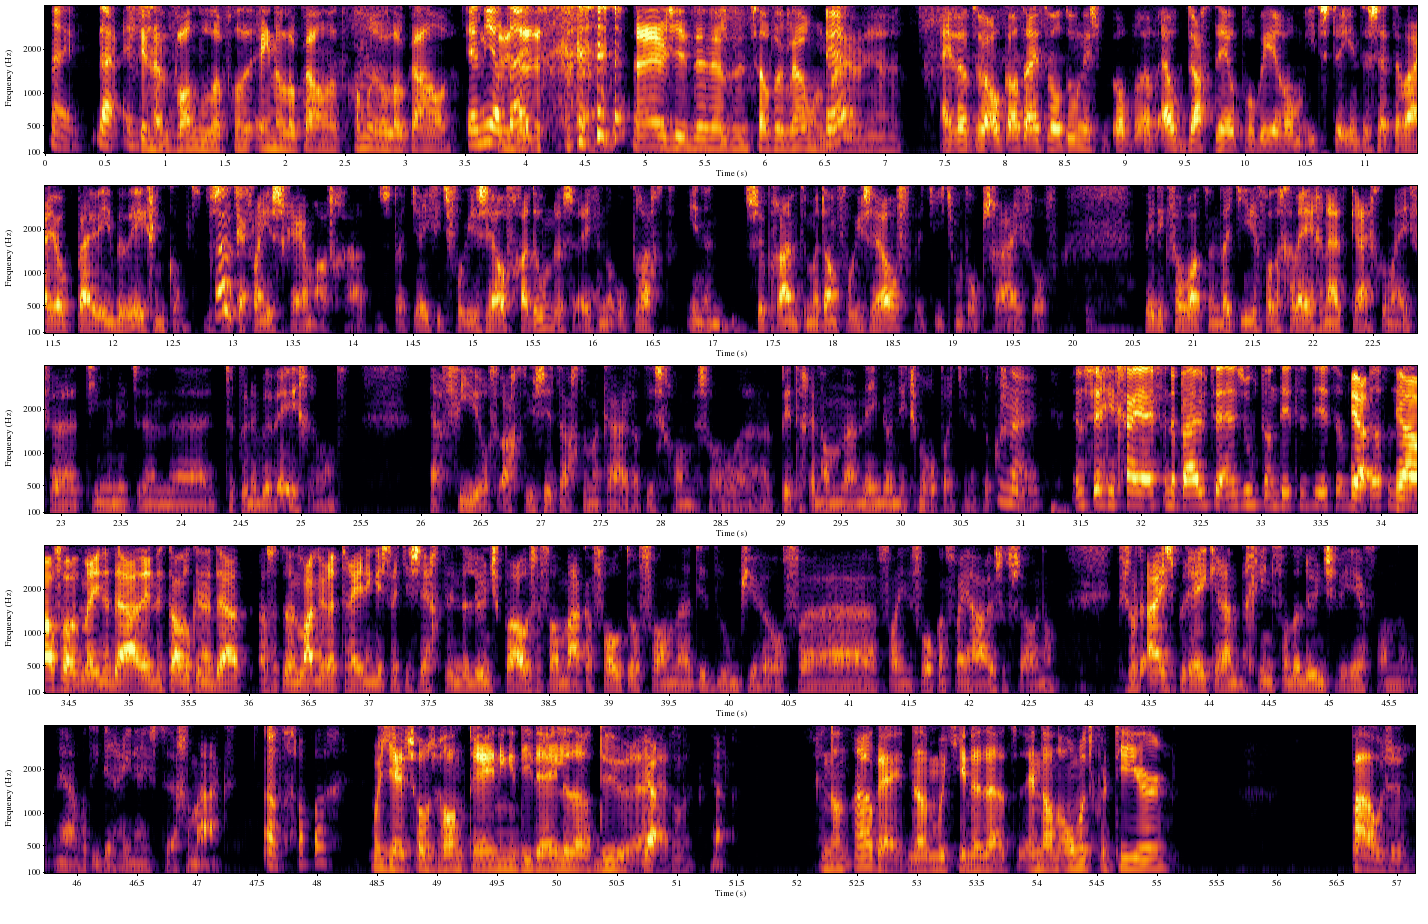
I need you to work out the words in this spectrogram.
Nee. Nou, het wandelen van het ene lokaal naar het andere lokaal. Ja, niet altijd. nee, als je in, in hetzelfde lokaal moet Ja? blijven. Ja. En wat we ook altijd wel doen, is op, op elk dagdeel proberen om iets te in te zetten waar je ook bij in beweging komt. Dus dat je van je scherm afgaat. Dus dat je even iets voor jezelf gaat doen. Dus even een opdracht in een subruimte, maar dan voor jezelf. Dat je iets moet opschrijven of weet ik veel wat. En dat je in ieder geval de gelegenheid krijgt om even tien minuten eh, te kunnen bewegen. Want ja, vier of acht uur zitten achter elkaar, dat is gewoon best wel eh, pittig. En dan eh, neem je ook niks meer op wat je net ook zei. Nee. En dan zeg je, ga je even naar buiten en zoek dan dit en dit. Of Ja, dat en ja dat. of wat, maar inderdaad, en dat kan ook inderdaad, als het een langere training is, dat je zegt in de lunchpauze van maak een foto van eh, dit bloempje of eh, van de voorkant van je huis of zo. En dan heb je een soort ijsbreker aan het begin van de lunch weer van ja, wat iedereen heeft gemaakt. Oh, wat grappig. Want je hebt soms gewoon trainingen die de hele dag duren Ja, eigenlijk. ja. En dan, oké, dan moet je inderdaad... En dan om het kwartier pauze.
